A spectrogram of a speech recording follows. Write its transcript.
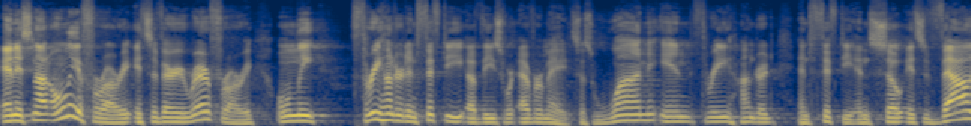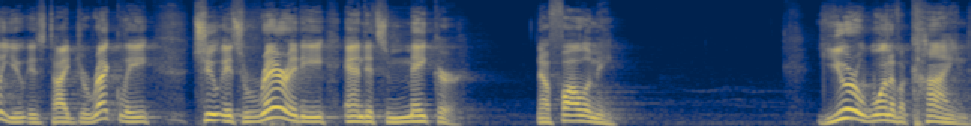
And it's not only a Ferrari, it's a very rare Ferrari. Only 350 of these were ever made. So it's one in 350. And so its value is tied directly to its rarity and its maker. Now, follow me. You're one of a kind.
